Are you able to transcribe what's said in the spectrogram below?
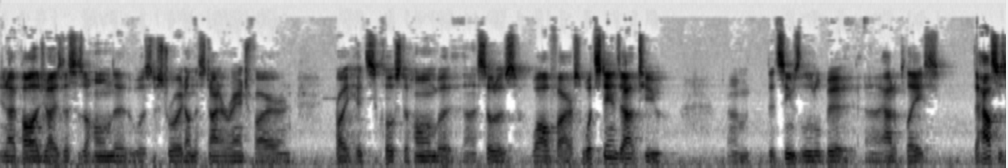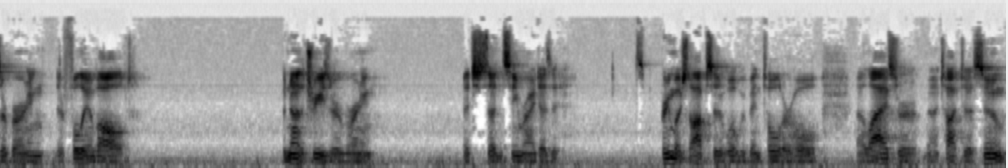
And I apologize, this is a home that was destroyed on the Steiner Ranch fire and probably hits close to home, but uh, so does wildfire. So, what stands out to you um, that seems a little bit uh, out of place? The houses are burning, they're fully involved, but none of the trees are burning. That just doesn't seem right, does it? It's pretty much the opposite of what we've been told our whole uh, lives or uh, taught to assume.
